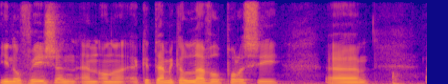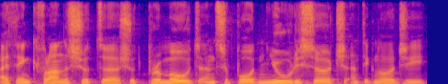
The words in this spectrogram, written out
innovation and on an academical level policy. Um, I think Flanders should, uh, should promote and support new research and technology,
